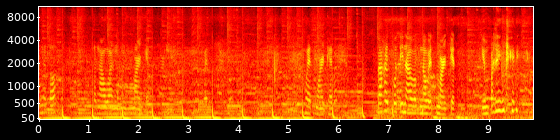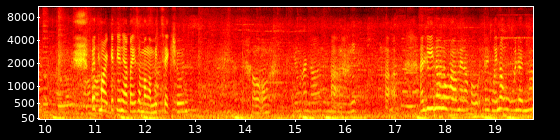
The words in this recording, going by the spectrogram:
Ano to? Tanawan Market. Wet market. Wet market. Bakit po tinawag na wet market? Yung palengke. wet market yun yata yung sa mga meat section. Oo. Yung ano, yung Ah. meat. Oo. Ang linaw ng camera ko. Ito, may nauulan na.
